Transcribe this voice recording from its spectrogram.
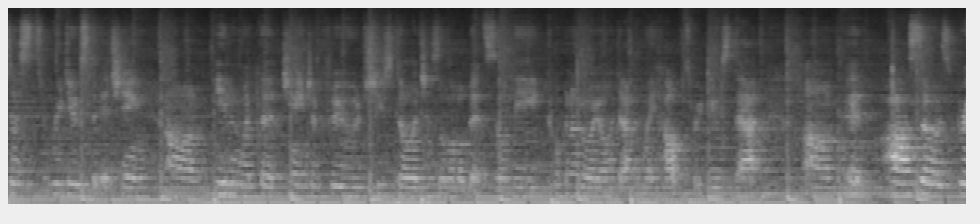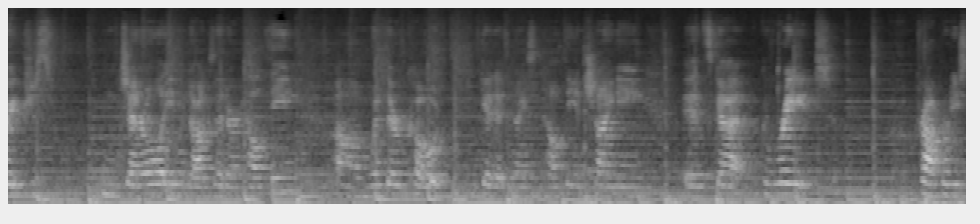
just reduce the itching. Um, even with the change of food, she still itches a little bit, so the coconut oil definitely helps reduce that. Um, it also is great just in general, even dogs that are healthy um, with their coat, get it nice and healthy and shiny. It's got great properties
